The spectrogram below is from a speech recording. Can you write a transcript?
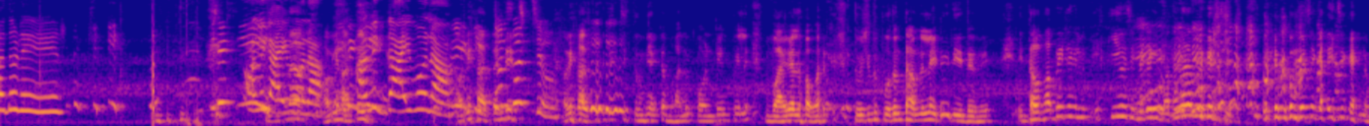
আদরের আমি গাইবো না আমি হাতে আমি গাইবো না। আমি হাতে দিচ্ছি। আমি হাতে দিচ্ছি। তুমি একটা ভালো কন্টেন্ট পেলে ভাইরাল হওয়ার তুমি শুধু প্রথম থামলে এটাই দিয়ে দেবে। তাও ভাববে এটা কি হয়েছে? মেয়েটা কি মাথা খারাপ হয়ে গেছে? এরকম বসে গাইছে কেন?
